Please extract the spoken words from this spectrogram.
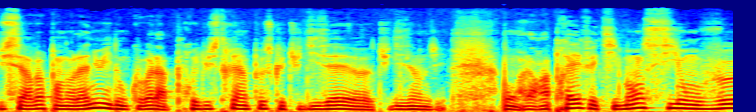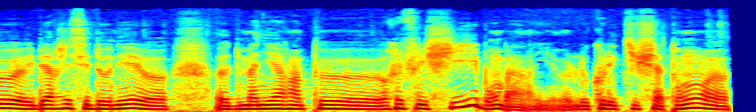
du serveur pendant la nuit. Donc voilà, pour illustrer un peu ce que tu disais, tu disais Angie. Bon, alors après, effectivement, si on veut héberger ces données de manière un peu réfléchie, bon ben le collectif chaton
